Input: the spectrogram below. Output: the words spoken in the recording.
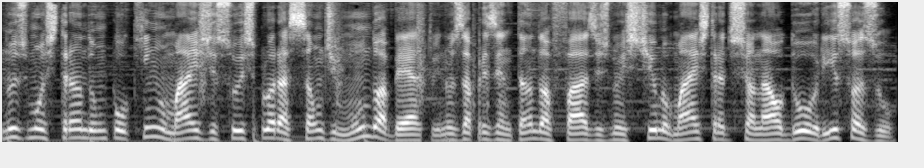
nos mostrando um pouquinho mais de sua exploração de mundo aberto e nos apresentando a fases no estilo mais tradicional do ouriço azul.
